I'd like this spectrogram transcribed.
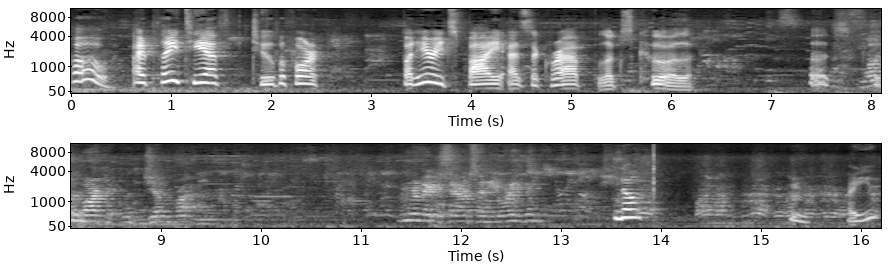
Oh, I played TF2 before, but here it's Spy as the crab looks cool. Looks London Market with Jim Pratt. I'm gonna make a sandwich. I need anything? No. Hmm. Are you?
